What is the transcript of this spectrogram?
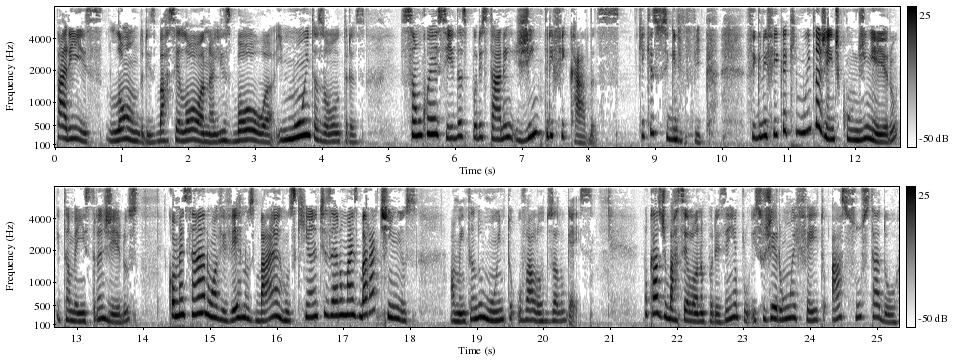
Paris, Londres, Barcelona, Lisboa e muitas outras são conhecidas por estarem gentrificadas. O que, que isso significa? Significa que muita gente com dinheiro e também estrangeiros começaram a viver nos bairros que antes eram mais baratinhos, aumentando muito o valor dos aluguéis. No caso de Barcelona, por exemplo, isso gerou um efeito assustador.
